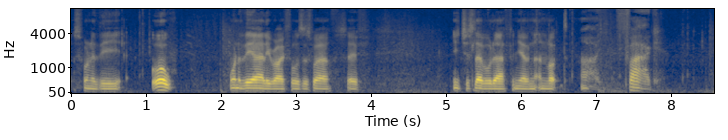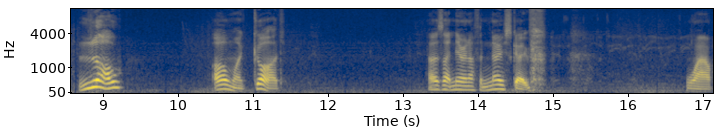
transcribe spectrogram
It's one of the... Whoa! One of the early rifles as well. So if you just leveled up and you haven't unlocked... Ah, oh, fag. LOL! Oh my god. That was like near enough a no-scope. wow.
